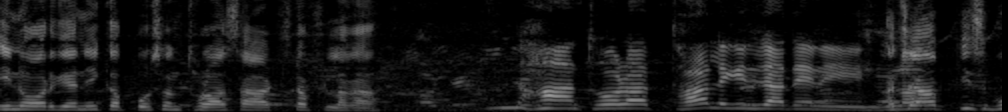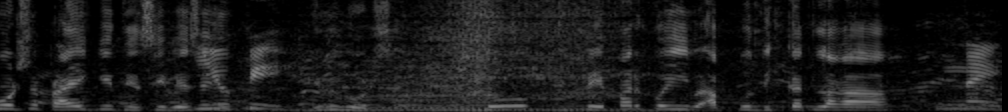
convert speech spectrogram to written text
इनऑर्गेनिक का पोर्शन थोड़ा सा टफ लगा। हाँ थोड़ा था लेकिन ज़्यादा नहीं। अच्छा आप किस बोर्ड से पढ़ाई की थी? सीबीएसई यूपी। यूपी बोर्ड से। तो पेपर कोई आपको दिक्कत लगा? नहीं।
